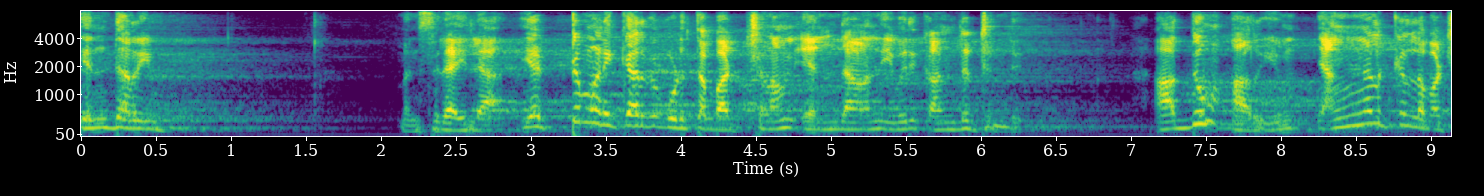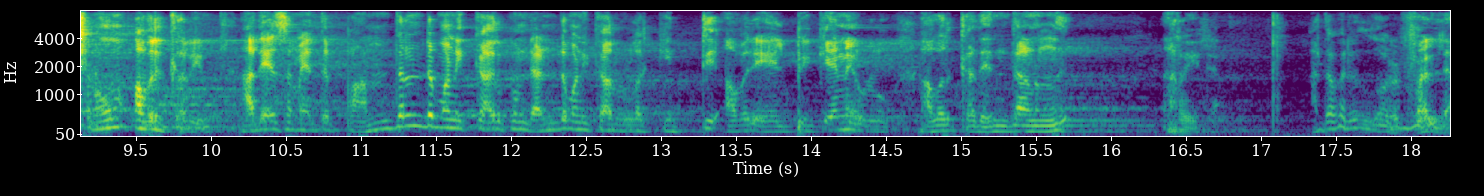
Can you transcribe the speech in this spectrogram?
എന്തറിയും? മനസ്സിലായില്ല. എട്ട് മണിക്കാർക്ക് കൊടുത്ത ഭക്ഷണം എന്താണെന്ന് ഇവർ കണ്ടിട്ടുണ്ട്. അതും അറിയും ഞങ്ങൾക്കുള്ള ഭക്ഷണവും അവർക്കറിയും. അതേസമയത്ത് പന്ത്രണ്ട് മണിക്കാർക്കും രണ്ട് മണിക്കാർക്കുള്ള കിറ്റ് അവരെ ഏൽപ്പിക്കാനേ ഉള്ളൂ. അവർക്കതെന്താണെന്ന് അറിയില്ല. അതവർ കുഴപ്പമില്ല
